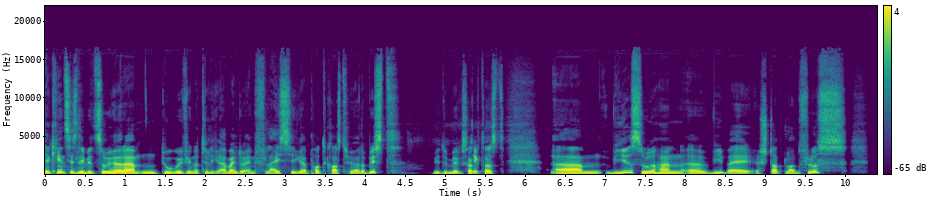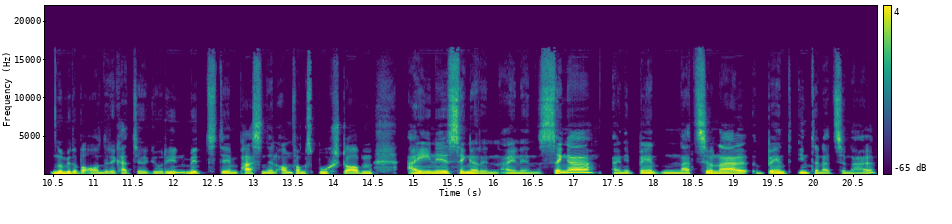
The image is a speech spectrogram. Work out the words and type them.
Ihr kennt es, liebe Zuhörer, du, Wolfi, natürlich auch, weil du ein fleißiger Podcast-Hörer bist, wie du mir gesagt hast. Mhm. Ähm, wir suchen, äh, wie bei Stadtland Fluss, nur mit ein paar andere Kategorien, mit dem passenden Anfangsbuchstaben eine Sängerin, einen Sänger, eine Band national, Band international,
